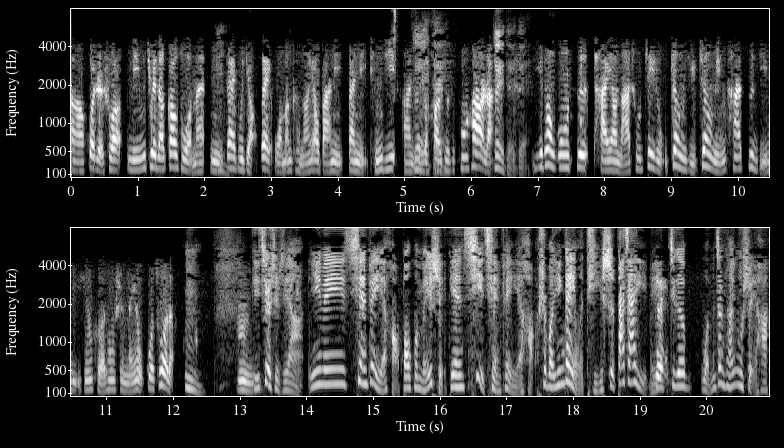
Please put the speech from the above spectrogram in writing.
呃或者说明确的告诉我们你再不缴费，我们可能要把你办理停机啊，你这个号就是空号了。对对对，移动公司他要拿出这种证据证明他自己履行合同是没有过错的。嗯。嗯，的确是这样，因为欠费也好，包括没水电气欠费也好，是吧？应该有个提示。大家以为这个我们正常用水哈，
